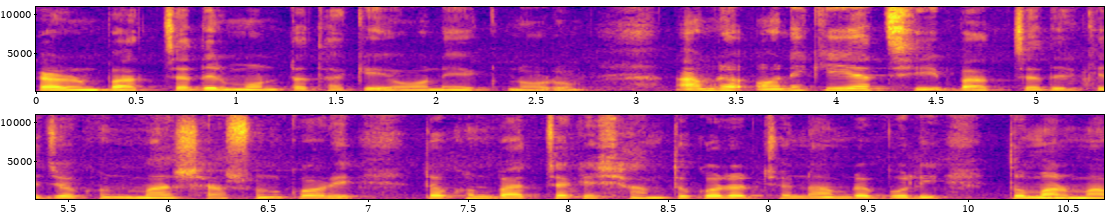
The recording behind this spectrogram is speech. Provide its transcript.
কারণ বাচ্চাদের মনটা থাকে অনেক নরম। আমরা অনেকেই আছি, বাচ্চাদেরকে যখন মা শাসন করে, তখন বাচ্চাকে শান্ত করার জন্য আমরা বলি, তোমার মা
